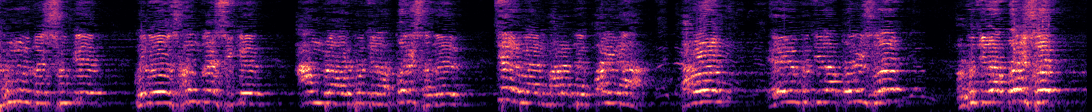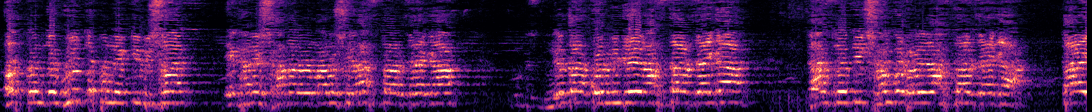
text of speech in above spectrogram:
ভূমিদস্যুকে কোন সন্ত্রাসীকে আমরা উপজেলা পরিষদের চেয়ারম্যান বানাতে পারি না। কারণ এই উপজেলা পরিষদ উপজেলা পরিষদ অত্যন্ত গুরুত্বপূর্ণ একটি বিষয়। এখানে সাধারণ মানুষের রাস্তার জায়গা নেতা কর্মীদের রাস্তার জায়গা, রাজনৈতিক সংগঠনের রাস্তার জায়গা। তাই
